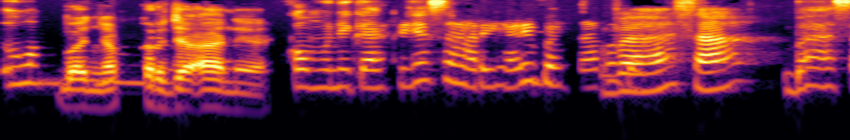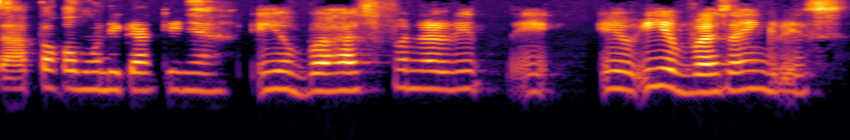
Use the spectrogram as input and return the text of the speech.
uang Banyak kerjaan ya. komunikasinya sehari-hari bahasa apa? Bahasa Bahasa apa komunikasinya? iya bahas peneliti iya, iya bahasa Inggris.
